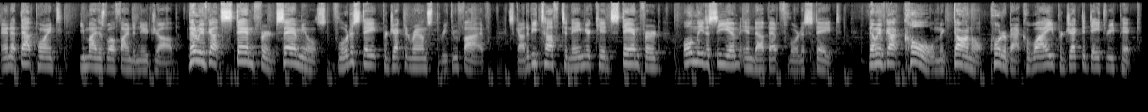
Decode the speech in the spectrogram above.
and at that point, you might as well find a new job. Then we've got Stanford Samuels, Florida State, projected rounds 3 through 5. It's got to be tough to name your kid Stanford only to see him end up at Florida State. Then we've got Cole McDonald, quarterback, Hawaii, projected day three pick.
